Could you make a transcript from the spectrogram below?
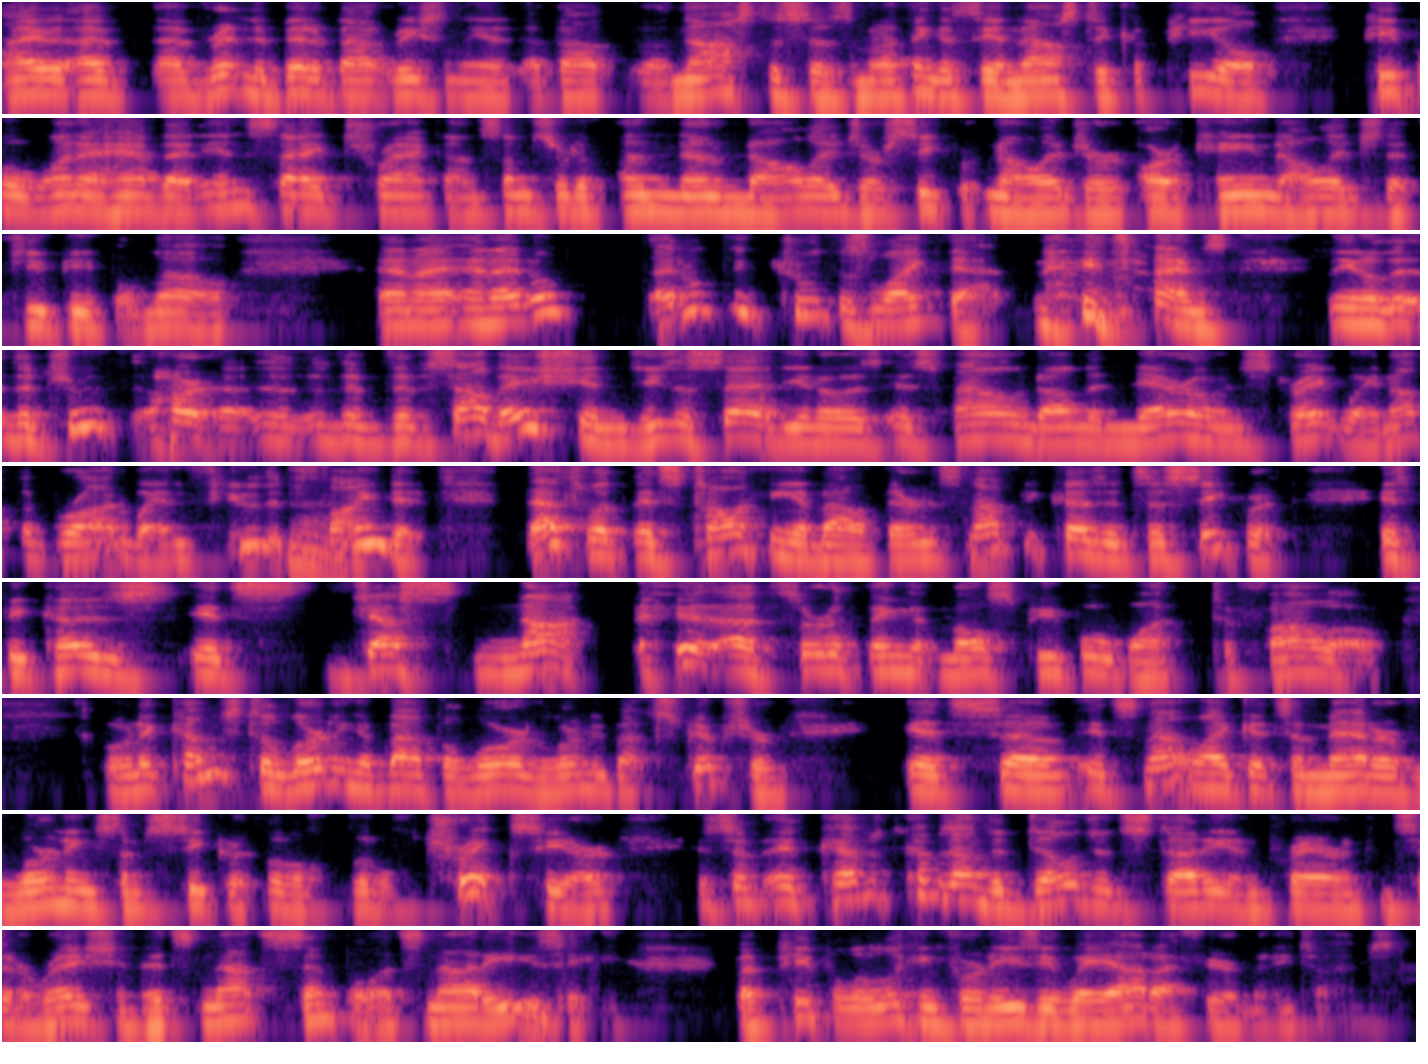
I, have I've written a bit about recently about Gnosticism, and I think it's the Gnostic appeal. People want to have that inside track on some sort of unknown knowledge or secret knowledge or arcane knowledge that few people know. And I and I don't I don't think truth is like that many times. You know, the, the truth, heart, uh, the, the salvation, Jesus said, you know, is, is found on the narrow and straight way, not the broad way, and few that find it. That's what it's talking about there. And it's not because it's a secret, it's because it's just not a sort of thing that most people want to follow. But when it comes to learning about the Lord and learning about scripture, it's uh, it's not like it's a matter of learning some secret little little tricks here. It's a, it comes down to diligent study and prayer and consideration. It's not simple. It's not easy, but people are looking for an easy way out. I fear many times.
